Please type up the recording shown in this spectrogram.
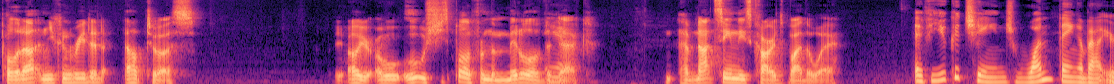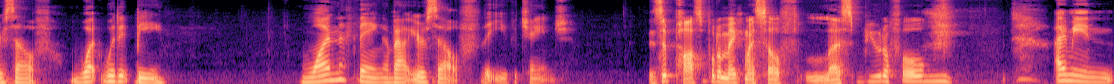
pull it out, and you can read it out to us. Oh, you're oh, ooh, she's pulling from the middle of the Yeah. deck. Have not seen these cards, by the way. If you could change one thing about yourself, what would it be? One thing about yourself that you could change. Is it possible to make myself less beautiful? I mean,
